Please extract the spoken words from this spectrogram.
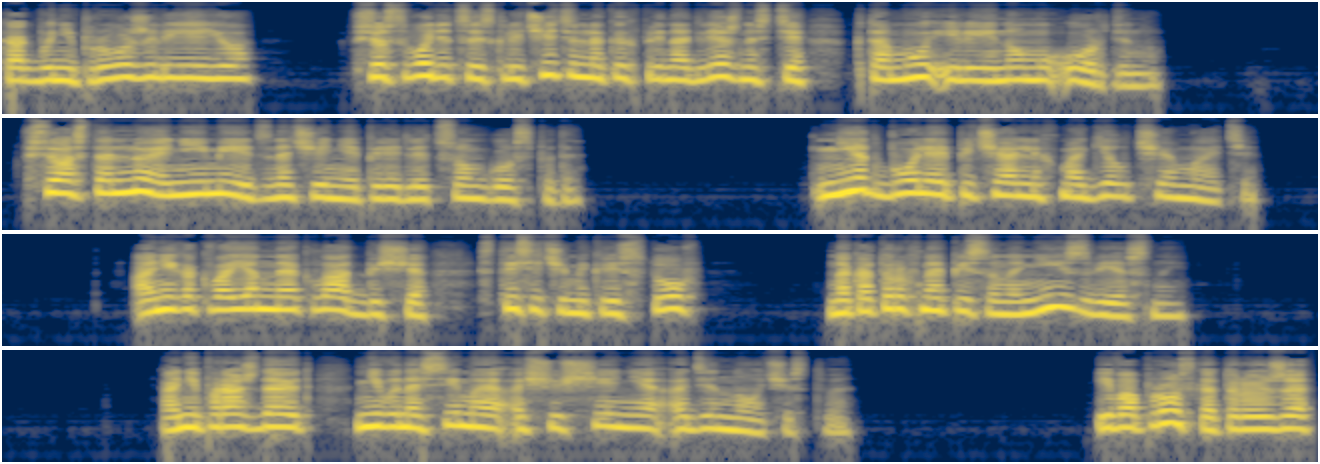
как бы ни прожили ее, все сводится исключительно к их принадлежности к тому или иному ордену. Все остальное не имеет значения перед лицом Господа. Нет более печальных могил, чем эти. Они как военное кладбище с тысячами крестов, на которых написано «неизвестный». Они порождают невыносимое ощущение одиночества. И вопрос, который уже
